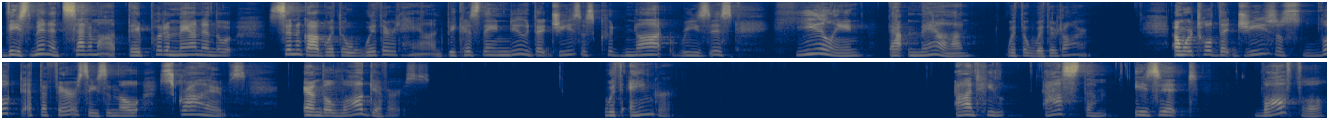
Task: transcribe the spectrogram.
these men had set him up. They'd put a man in the synagogue with a withered hand because they knew that Jesus could not resist healing that man with a withered arm. And we're told that Jesus looked at the Pharisees and the scribes and the lawgivers with anger. And he asked them, Is it lawful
